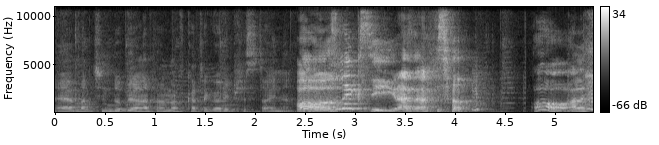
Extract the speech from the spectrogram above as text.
E, Marcin Dubiel na pewno w kategorii przystojny. O, z Lexi razem są. O, ale... To,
